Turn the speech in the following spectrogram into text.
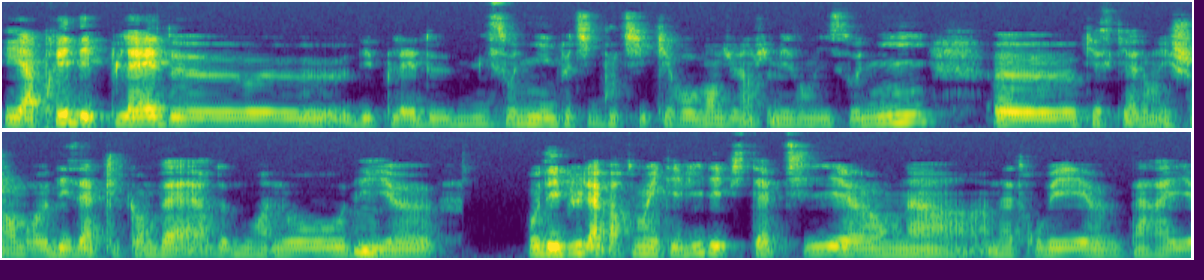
Et après, des plaids de, euh, des plaids de Missoni, une petite boutique qui revend du linge de maison Missoni. Euh, qu'est-ce qu'il y a dans les chambres? Des appliques en verre de Murano, des, euh, au début, l'appartement était vide et petit à petit, euh, on a, on a trouvé, euh, pareil,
